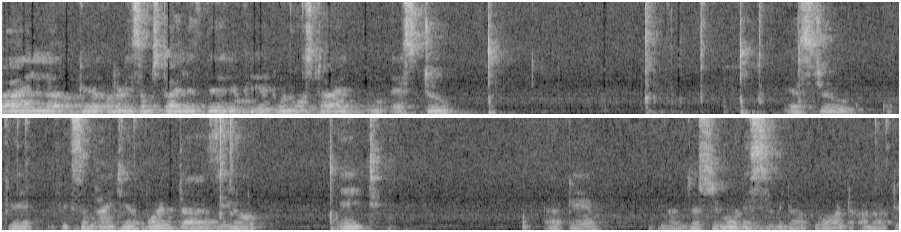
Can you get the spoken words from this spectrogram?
style okay already some style is there. You create one more style s2 s2 okay fix some height here point uh, zero eight. Okay now just remove this we don't want annot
